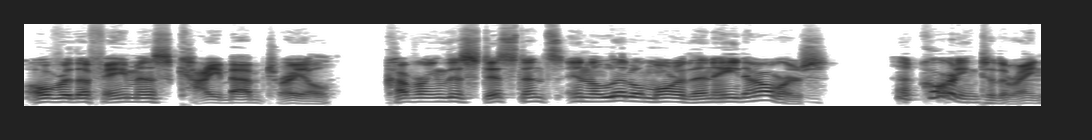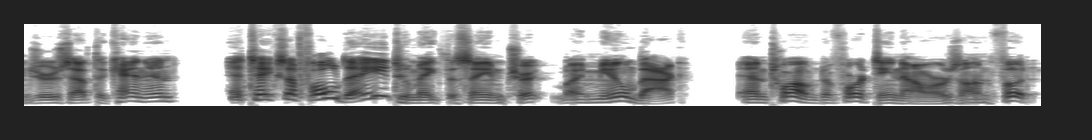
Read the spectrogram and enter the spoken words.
over the famous Kaibab Trail, covering this distance in a little more than eight hours. According to the rangers at the canyon, it takes a full day to make the same trip by muleback and 12 to 14 hours on foot.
